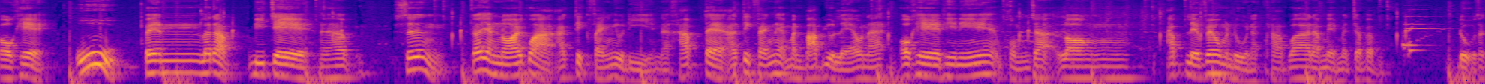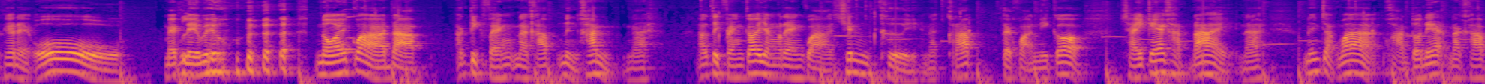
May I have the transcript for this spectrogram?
โอเค อู้ เป็นระดับ BJ นะครับ ซึ่งก็ยังน้อยกว่า Arctic f a n อยู่ดีนะครับ แต่ Arctic f a n เนี่ยมันบัฟอยู่แล้วนะ โอเค ทีนี้ผมจะลองอัพเลเวลมันดูนะครับ ว่าดาเมจมันจะแบบดุสักแค่ไหน โอ้แม็กเลเวลน้อยกว่าดาบ Arctic f a n นะครับ 1 ขั้นนะ อาร์ติกแฟงก็ยังแรงกว่าเช่นเคยนะครับ แต่ขวานนี้ก็ใช้แก้ขัดได้นะ เนื่องจากว่าขวานตัวเนี้ยนะครับ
